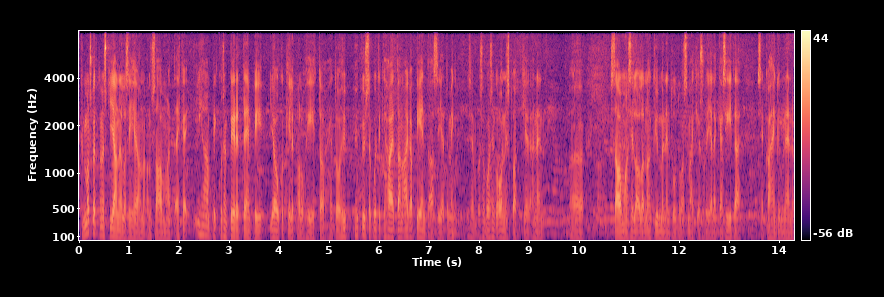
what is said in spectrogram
Kyllä mä uskon, että myöskin Jannella siihen on, on sauma, että ehkä ihan pikkusen pirteempi joukkokilpailuhiihto. Ja tuo hypyssä kuitenkin haetaan aika pientä asiaa, että se, se voisi niin onnistuakin hänen ö, saumaan sillä olla noin 10 tuntuvassa mäkiosuuden jälkeen. Siitä se 20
